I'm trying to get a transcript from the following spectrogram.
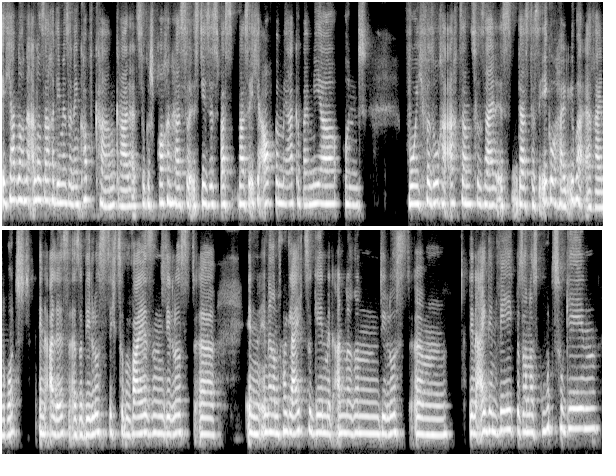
ich habe noch eine andere Sache, die mir so in den Kopf kam, gerade als du gesprochen hast, so ist dieses, was, was ich auch bemerke bei mir und wo ich versuche, achtsam zu sein, ist, dass das Ego halt überall reinrutscht in alles. Also die Lust, sich zu beweisen, die Lust, äh, in inneren Vergleich zu gehen mit anderen, die Lust, ähm, den eigenen Weg besonders gut zu gehen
